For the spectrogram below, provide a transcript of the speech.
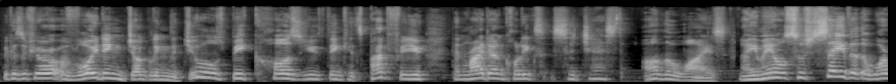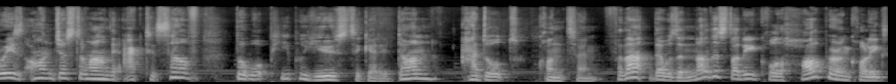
because if you're avoiding juggling the jewels because you think it's bad for you, then Rider and colleagues suggest otherwise. Now you may also say that the worries aren't just around the act itself, but what people use to get it done, adult content. For that, there was another study called Harper and colleagues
